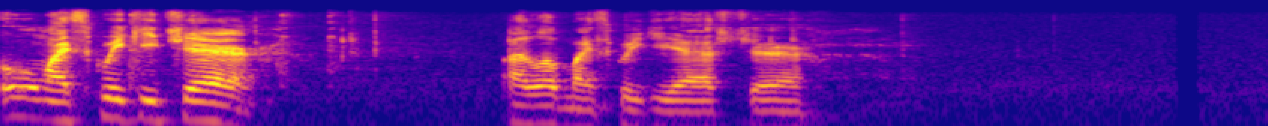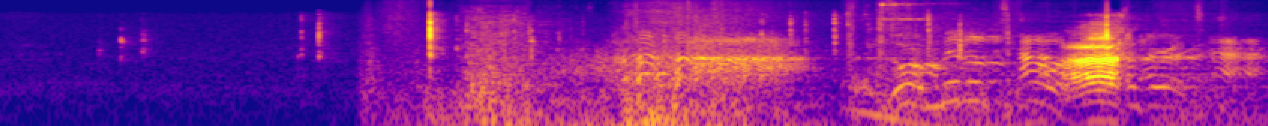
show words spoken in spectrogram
Oh, my squeaky chair. I love my squeaky ass chair. Your middle tower Ah. under attack.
